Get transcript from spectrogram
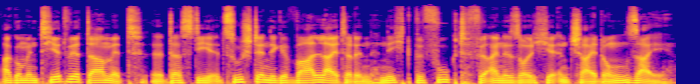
Argumentiert wird damit, dass die zuständige Wahlleiterin nicht befugt für eine solche Entscheidung sei.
